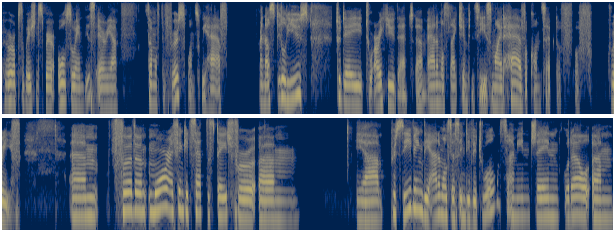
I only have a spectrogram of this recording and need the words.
her observations were also in this area some of the first ones we have and are still used today to argue that um, animals like chimpanzees might have a concept of, of grief. Um, furthermore, I think it set the stage for um, yeah perceiving the animals as individuals. I mean, Jane Goodall um,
